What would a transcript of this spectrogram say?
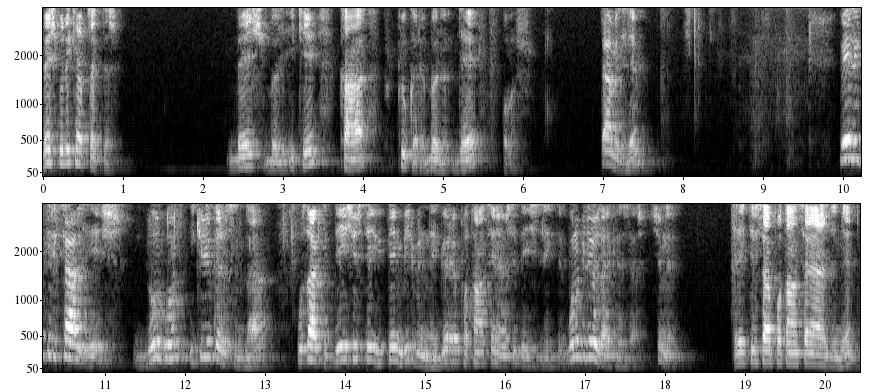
5 bölü 2 yapacaktır. 5 bölü 2 K Q kare bölü D olur. Devam edelim. Ve elektriksel iş durgun iki yük arasında uzaklık değişirse yüklerin birbirine göre potansiyel enerjisi değişecektir. Bunu biliyoruz arkadaşlar. Şimdi elektriksel potansiyel enerjinin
